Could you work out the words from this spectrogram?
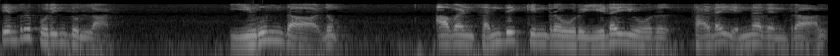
என்று புரிந்துள்ளான். இருந்தாலும் அவன் சந்திக்கின்ற ஒரு இடையூறு தடை என்னவென்றால்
